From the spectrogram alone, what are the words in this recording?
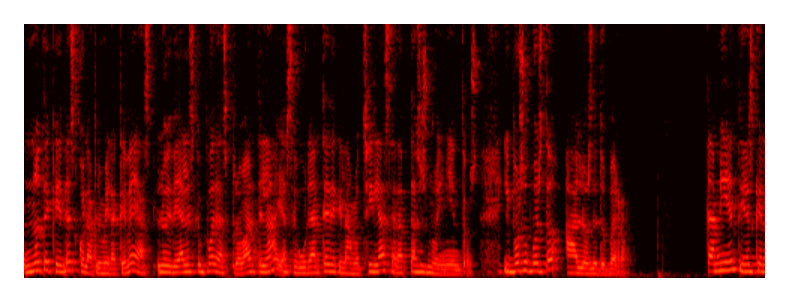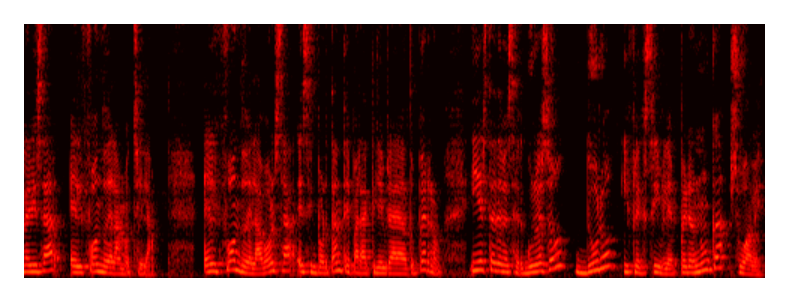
No te quedes con la primera que veas. Lo ideal es que puedas probártela y asegurarte de que la mochila se adapta a sus movimientos y por supuesto a los de tu perro. También tienes que revisar el fondo de la mochila. El fondo de la bolsa es importante para equilibrar a tu perro y este debe ser grueso, duro y flexible, pero nunca suave.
